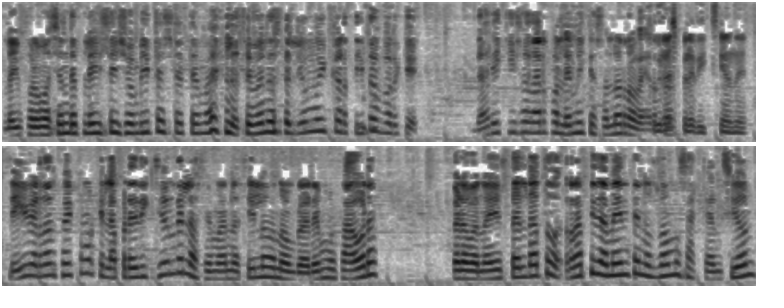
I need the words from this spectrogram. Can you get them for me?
la información de PlayStation Vita. Este tema de la semana salió muy cortito porque nadie quiso dar polémica, solo Roberto. Puras predicciones. Sí, ¿verdad? Fue como que la predicción de la semana, así lo nombraremos ahora. Pero bueno, ahí está el dato. Rápidamente nos vamos a canción.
